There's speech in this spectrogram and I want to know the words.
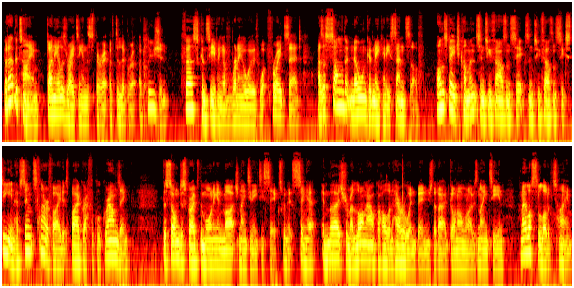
But at the time, Darnielle is writing in the spirit of deliberate occlusion, first conceiving of Running Away with What Freud Said as a song that no one could make any sense of. On-stage comments in 2006 and 2016 have since clarified its biographical grounding. The song describes the morning in March 1986 when its singer emerged from a long alcohol and heroin binge that I had gone on when I was 19, and I lost a lot of time.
